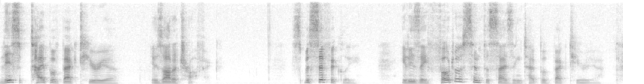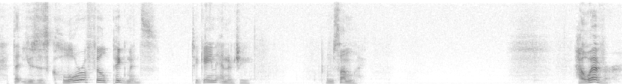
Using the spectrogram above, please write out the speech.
This type of bacteria is autotrophic. Specifically, it is a photosynthesizing type of bacteria that uses chlorophyll pigments to gain energy from sunlight. However,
